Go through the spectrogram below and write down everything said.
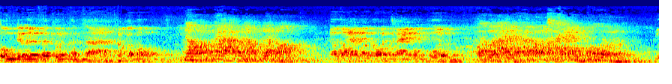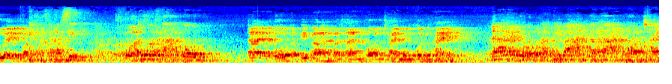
ทรงเจริญพระชนมพรรษาพระกระบอกน้อมเกล้าน้อมกระหม่อม ถวายพระพรชัยมงคล ถวายพระพรชัยมงคล ด้วยความ แห่งสรรพสิทธิ์ทั่วสาก ล ได้โปรดอภิบาลประธานพรชัยมงคลให้ ได้โปรดอภิบาลประทานพรชัย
